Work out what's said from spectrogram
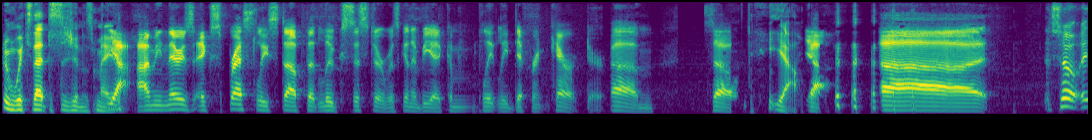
in which that decision is made. Yeah, I mean, there's expressly stuff that Luke's sister was going to be a completely different character. Um, so yeah, yeah. Uh, so uh,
